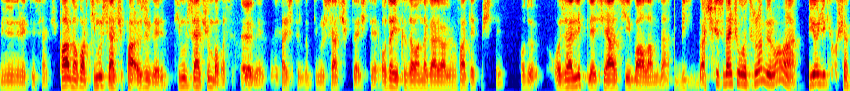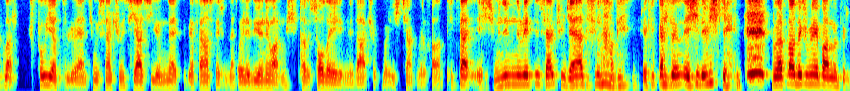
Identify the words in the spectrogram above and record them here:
Münir Nurettin Selçuk. Pardon pardon Timur Selçuk. Pardon, özür dilerim. Timur Selçuk'un babası. Özür dilerim. Karıştırdım. Timur Selçuk da işte o da yakın zamanda galiba vefat etmişti. O da özellikle siyasi bağlamda bir, açıkçası ben çok hatırlamıyorum ama bir önceki kuşaklar çok iyi hatırlıyor. Yani Timur Selçuk'un siyasi yönüne hep referans verirler. Öyle bir yönü varmış. Tabii sol eğilimli daha çok böyle işçi hakları falan. Refik Münir Nurettin Selçuk'un cenazesinde abi Refik Versan'ın eşi demiş ki Murat Bardakçı bunu hep anlatır.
